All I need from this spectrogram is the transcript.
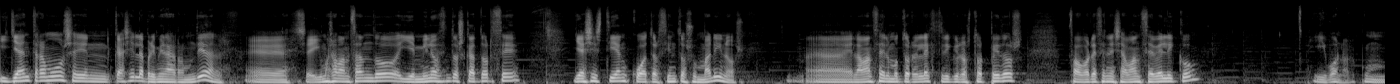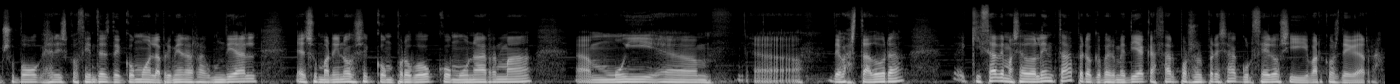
Y ya entramos en casi la Primera Guerra Mundial. Eh, seguimos avanzando y en 1914 ya existían 400 submarinos. Eh, el avance del motor eléctrico y los torpedos favorecen ese avance bélico. Y bueno, mm, supongo que seréis conscientes de cómo en la Primera Guerra Mundial el submarino se comprobó como un arma eh, muy devastadora, quizá demasiado lenta, pero que permitía cazar por sorpresa cruceros y barcos de guerra.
